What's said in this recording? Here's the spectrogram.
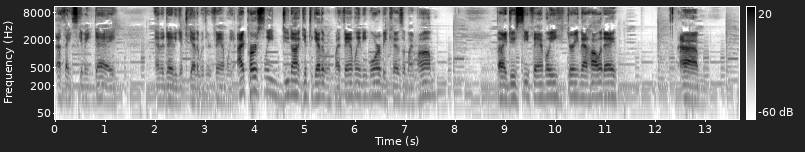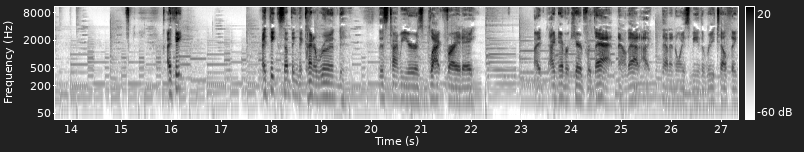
a Thanksgiving day and a day to get together with your family. I personally do not get together with my family anymore because of my mom, but I do see family during that holiday. Um, I think I think something that kind of ruined this time of year is Black Friday. I, I never cared for that. Now that I that annoys me, the retail thing.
